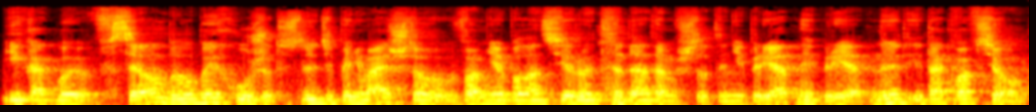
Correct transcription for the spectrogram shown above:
и как бы в целом было бы и хуже. То есть люди понимают, что во мне балансирует, да, там что-то неприятное и приятное. Ну и, и так во всем.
